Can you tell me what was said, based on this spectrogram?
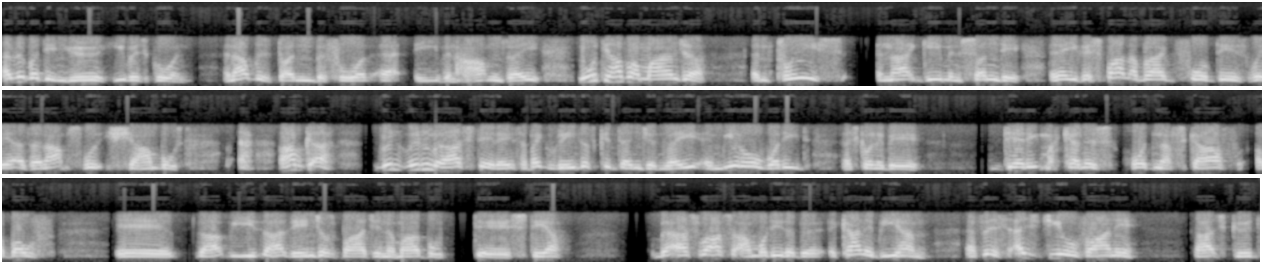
Everybody knew he was going, and that was done before it even happened, right? Not to have a manager in place in that game on Sunday, and then you get Sparta Prague four days later, it's an absolute shambles. I've got a, when, when we're asked right, it's a big Raiders contingent, right? And we're all worried it's going to be Derek McInnes holding a scarf above uh, that we that Rangers badge in the marble uh, stair. But that's, what I'm worried about. It can't be him. If it's, it's Giovanni, that's good.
